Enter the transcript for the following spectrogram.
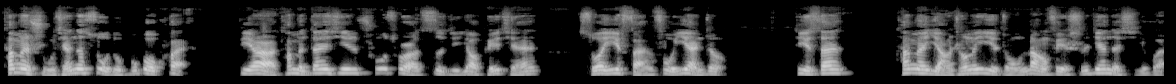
他们数钱的速度不够快。第二，他们担心出错自己要赔钱，所以反复验证。第三，他们养成了一种浪费时间的习惯，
